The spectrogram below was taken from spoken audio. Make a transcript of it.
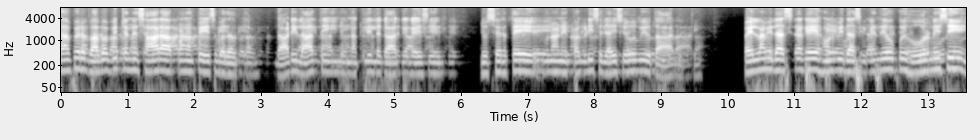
ਤਾਂ ਫਿਰ ਬਾਬਾ ਵਿਚਨ ਨੇ ਸਾਰਾ ਆਪਣਾ ਭੇਸ ਬਦਲਤਾ। ਦਾੜੀ ਲਾਤੀ, ਜੋ ਨਕਲੀ ਲਗਾ ਕੇ ਗਏ ਸੀ, ਜੋ ਸਿਰ ਤੇ ਉਹਨਾਂ ਨੇ ਪਗੜੀ ਸਜਾਈ ਸੀ, ਉਹ ਵੀ ਉਤਾਰ ਦਿੱਤੀ। ਪਹਿਲਾਂ ਵੀ ਦੱਸ ਕੇ ਗਏ, ਹੁਣ ਵੀ ਦੱਸ ਕੇ ਕਹਿੰਦੇ, ਉਹ ਕੋਈ ਹੋਰ ਨਹੀਂ ਸੀ।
